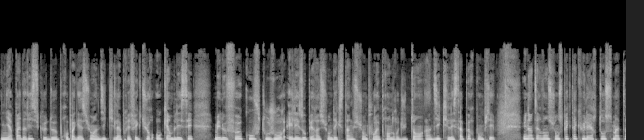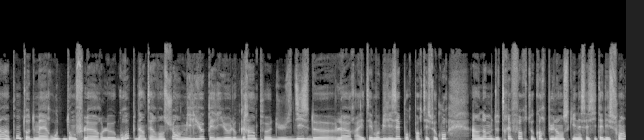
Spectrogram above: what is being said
Il n'y a pas de risque de propagation, indique la préfecture. Aucun blessé, mais le feu couvre toujours et les opérations d'extinction pourraient prendre du temps, indiquent les sapeurs-pompiers. Une intervention spectaculaire tôt ce matin à Pont-Audemer, route d'Onfleur. Le groupe d'intervention en milieu périlleux, le grimpe du 10 de l'heure, a été mobilisé pour porter secours à un homme de très forte corpulence qui nécessitait des soins.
